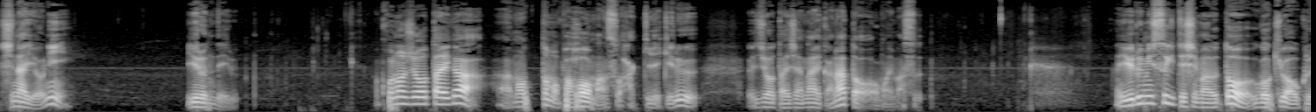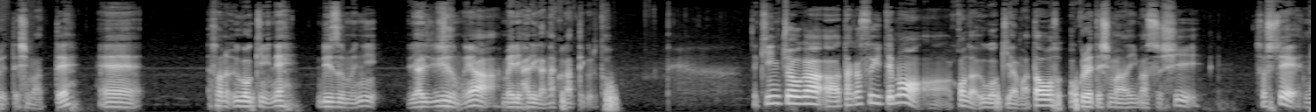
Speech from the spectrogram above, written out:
しないように緩んでいる。この状態が最もパフォーマンスを発揮できる状態じゃないかなと思います。緩みすぎてしまうと動きは遅れてしまって、えー、その動きにね、リズムに、リズムやメリハリがなくなってくると。緊張が高すぎても、今度は動きはまた遅れてしまいますし、そして流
